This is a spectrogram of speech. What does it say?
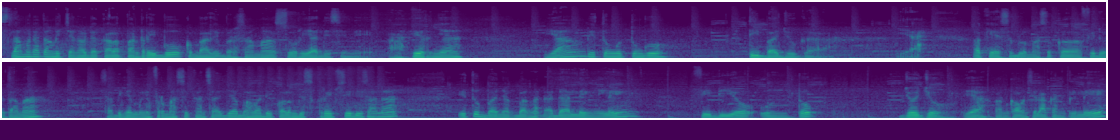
Selamat datang di channel Deka 8000 kembali bersama Surya di sini. Akhirnya yang ditunggu-tunggu tiba juga. Ya. Oke, sebelum masuk ke video utama, saya ingin menginformasikan saja bahwa di kolom deskripsi di sana itu banyak banget ada link-link video untuk Jojo ya. Kawan-kawan silahkan pilih,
